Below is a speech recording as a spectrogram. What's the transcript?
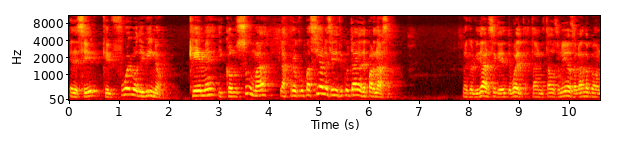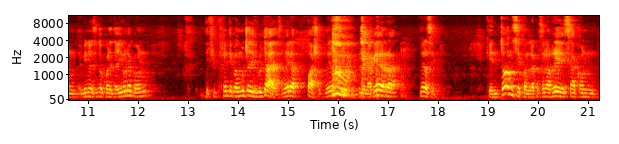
Es decir, que el fuego divino queme y consuma las preocupaciones y dificultades de Parnasa. No hay que olvidarse que de vuelta está en Estados Unidos hablando con, en 1941 con gente con muchas dificultades. No era payo, no era en plena guerra, no era así. Que entonces cuando la persona reza con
